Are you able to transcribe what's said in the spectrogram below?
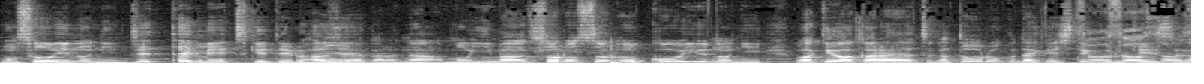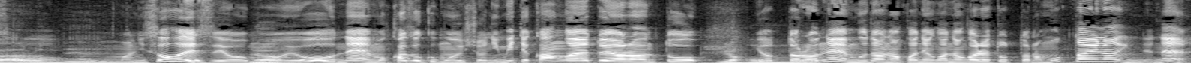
もうそういうのに絶対目つけてるはずやからな、もう今そろそろこういうのにわけわからんやつが登録だけしてくるケースがあるんで。ほんまにそうですよ。なもうようねもう家族も一緒に見て考えとやらんと。やったらね無駄な金が流れとったらもったいないんでね。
